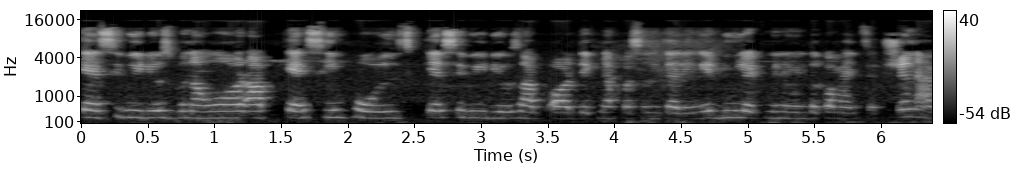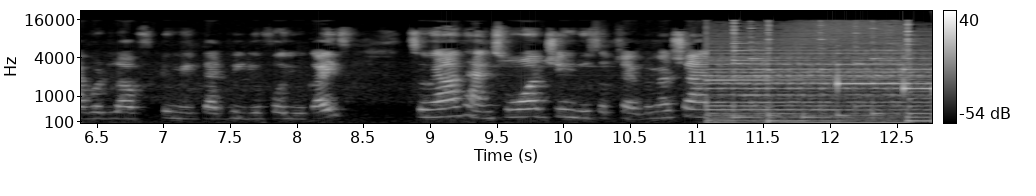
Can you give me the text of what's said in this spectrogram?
कैसी वीडियोस बनाऊँ और आप कैसी होल्स कैसे वीडियोस आप और देखना पसंद करेंगे. Do let me know in the comment section I would love to make that video for you guys so yeah thanks for watching do subscribe to my channel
